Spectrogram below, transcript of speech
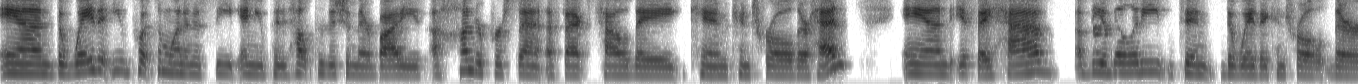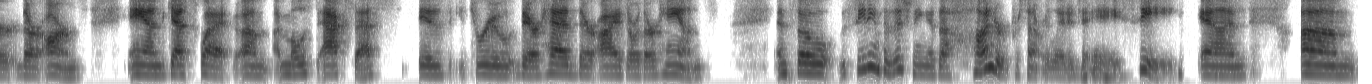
And the way that you put someone in a seat and you put, help position their bodies, a hundred percent affects how they can control their head. And if they have the ability to the way they control their their arms and guess what um, most access is through their head their eyes or their hands and so seating positioning is a hundred percent related to mm-hmm. AAC. And um,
